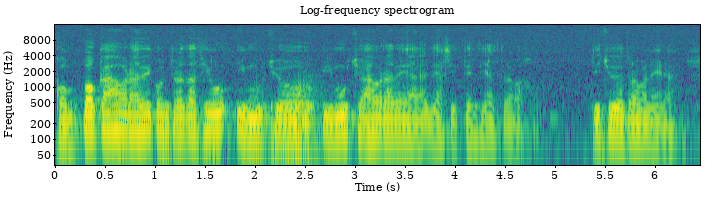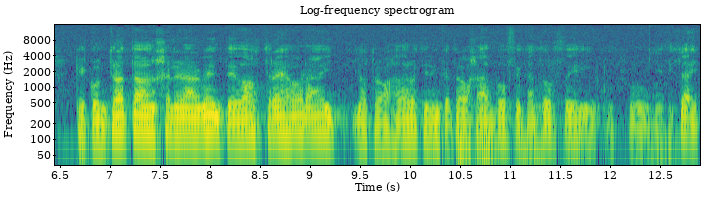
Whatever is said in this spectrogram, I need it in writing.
con pocas horas de contratación y, mucho, y muchas horas de, asistencia al trabajo. Dicho de otra manera, que contratan generalmente dos, tres horas y los trabajadores tienen que trabajar 12, 14, incluso 16.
